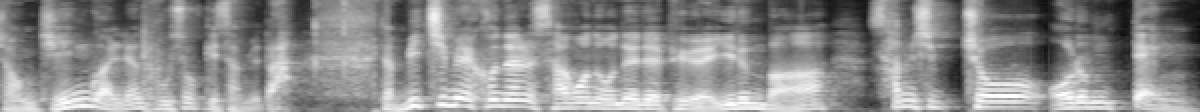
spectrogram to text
정치인 관련 후속 기사입니다. 자, 미치 메코넬 상원 원내대표의 이른바 30초 얼음땡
